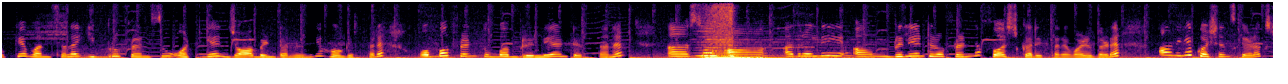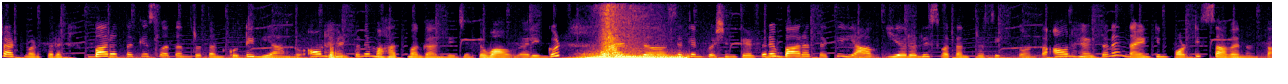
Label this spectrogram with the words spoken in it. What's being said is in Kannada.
ಓಕೆ, ಒಂದ್ಸಲ ಇಬ್ರು ಫ್ರೆಂಡ್ಸು ಒಟ್ಟಿಗೆ ಜಾಬ್ ಇಂಟರ್ವ್ಯೂಗೆ ಹೋಗಿರ್ತಾರೆ. ಒಬ್ಬ ಫ್ರೆಂಡ್ ತುಂಬ ಬ್ರಿಲಿಯಂಟ್ ಇರ್ತಾನೆ. ಸೊ ಅದರಲ್ಲಿ ಅವ್ನು ಬ್ರಿಲಿಯಂಟ್ ಇರೋ ಫ್ರೆಂಡ್ನ ಫಸ್ಟ್ ಕರೀತಾರೆ ಒಳಗಡೆ. ಅವನಿಗೆ ಕ್ವಶನ್ಸ್ ಕೇಳೋಕೆ ಸ್ಟಾರ್ಟ್ ಮಾಡ್ತಾರೆ. ಭಾರತಕ್ಕೆ ಸ್ವತಂತ್ರ ತಂದುಕೊಟ್ಟಿದ್ದು ಯಾರು? ಅವ್ನು ಹೇಳ್ತಾನೆ ಮಹಾತ್ಮ ಗಾಂಧೀಜಿ ಅಂತ. Wow very good and second question ಕೇಳ್ತಾರೆ, ಭಾರತಕ್ಕೆ ಯಾವ ಇಯರಲ್ಲಿ ಸ್ವತಂತ್ರ ಸಿಕ್ತು ಅಂತ. ಅವ್ನು ಹೇಳ್ತಾನೆ ನೈನ್ಟೀನ್ ಫಾರ್ಟಿ ಸೆವೆನ್ ಅಂತ.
